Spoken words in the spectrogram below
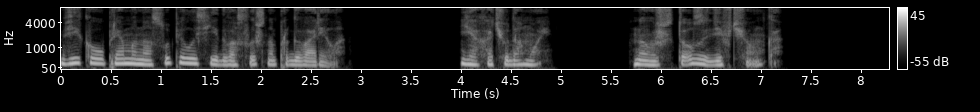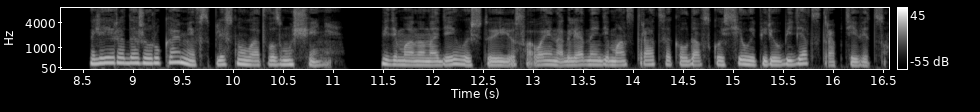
Вика упрямо насупилась и едва слышно проговорила. «Я хочу домой». «Ну что за девчонка?» Лейра даже руками всплеснула от возмущения. Видимо, она надеялась, что ее слова и наглядная демонстрация колдовской силы переубедят строптивицу.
